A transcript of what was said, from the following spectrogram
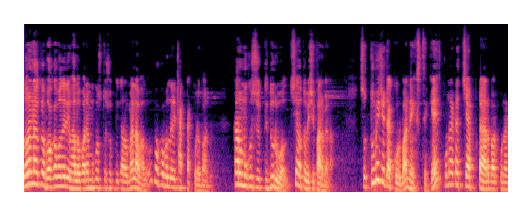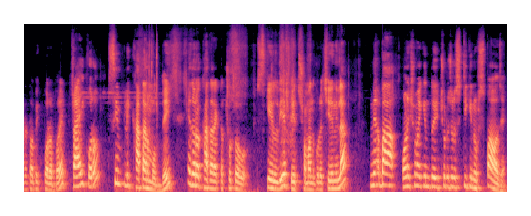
ধরে নাও কেউ ভকাবলারি ভালো পারে, মুখস্থ শক্তি কারও মেলা ভালো ভকাবলারি ঠাক ঠাক করে পারবে। কারও মুখস্থ শক্তি দুর্বল, সে অত বেশি পারবে না। সো তুমি যেটা করবা নেক্সট থেকে, কোনো একটা চ্যাপ্টার বা কোনো একটা টপিক পড়ার পরে ট্রাই করো সিম্পলি খাতার মধ্যেই। এ ধরো খাতার একটা ছোট স্কেল দিয়ে পেজ সমান করে ছিঁড়ে নিলা। বা অনেক সময় কিন্তু এই ছোট ছোট স্টিকি নোটস পাওয়া যায়।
